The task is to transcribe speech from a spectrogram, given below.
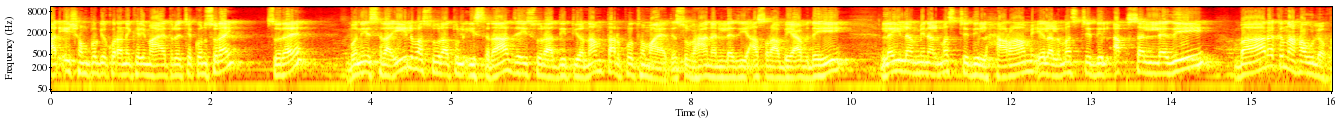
আর এই সম্পর্কে কোরআনে করিম আয়াত রয়েছে। কোন সুরাই সুরায় বনি ইসরাইল বা সুরাতুল ইসরা, যেই সুরা দ্বিতীয় নাম, তার প্রথম আয়াতে সুবহান আল্লাজি আসরা বিআবদিহি লাইলা মিনাল মসজিদিল হারাম ইলাল মসজিদিল আকসাল্লাজি বারাকনা হাউলাহু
